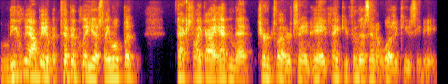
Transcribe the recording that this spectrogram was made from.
legally obligated, but typically, yes, they will put text like I had in that church letter saying, hey, thank you for this, and it was a QCD.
